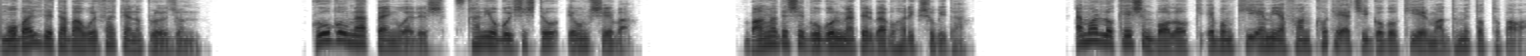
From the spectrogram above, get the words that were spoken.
মোবাইল ডেটা বা ওয়েফাই কেন প্রয়োজন? গুগল ম্যাপ বাংলাদেশ স্থানীয় বৈশিষ্ট্য এবং সেবা। বাংলাদেশে গুগল ম্যাপের ব্যবহারিক সুবিধা। আমার লোকেশন বলক এবং কি আমি এফান খোটে আছি গুগল কি এর মাধ্যমে তথ্য পাওয়া।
